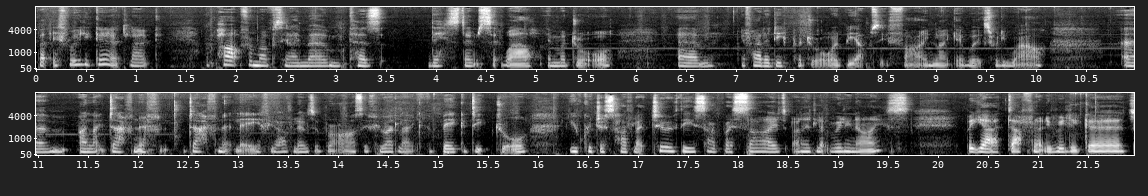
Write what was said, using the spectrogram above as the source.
But it's really good. Like apart from obviously I moan because this don't sit well in my drawer. Um, if I had a deeper drawer it'd be absolutely fine like it works really well. Um, and like definitely definitely if you have loads of bras if you had like a big deep drawer you could just have like two of these side by side and it'd look really nice. But yeah definitely really good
